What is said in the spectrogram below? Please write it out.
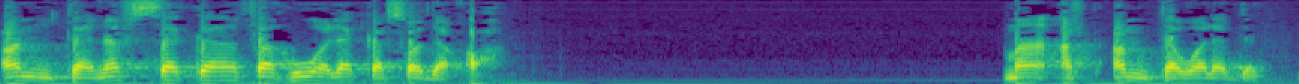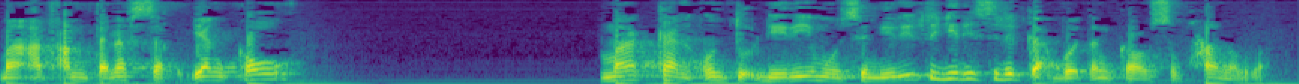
anta nafsaka fahuwa laka sadaqah. Ma at'amta waladak. Ma at'amta nafsak. Yang kau makan untuk dirimu sendiri itu jadi sedekah buat engkau. Subhanallah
